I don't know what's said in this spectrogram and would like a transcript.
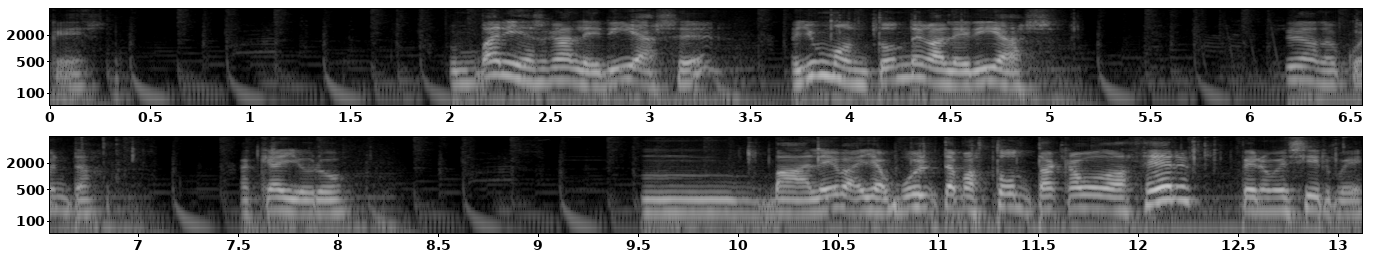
¿Qué es? Son varias galerías, ¿eh? Hay un montón de galerías. Estoy dando cuenta. Aquí hay oro. Mm, vale, vaya vuelta más tonta acabo de hacer, pero me sirve.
